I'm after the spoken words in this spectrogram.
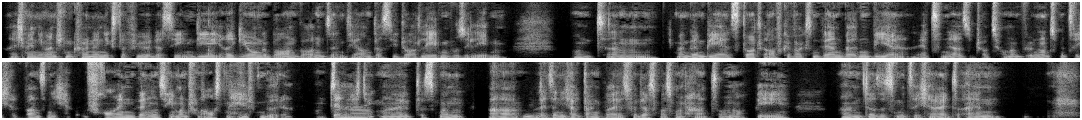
Ich meine, die Menschen können ja nichts dafür, dass sie in die Region geboren worden sind, ja, und dass sie dort leben, wo sie leben. Und ähm, ich meine, wenn wir jetzt dort aufgewachsen wären, würden wir jetzt in der Situation und würden uns mit Sicherheit wahnsinnig freuen, wenn uns jemand von außen helfen würde. Und genau. äh, ich denke mal, dass man A, letztendlich halt dankbar ist für das, was man hat und auch B, ähm, dass es mit Sicherheit ein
